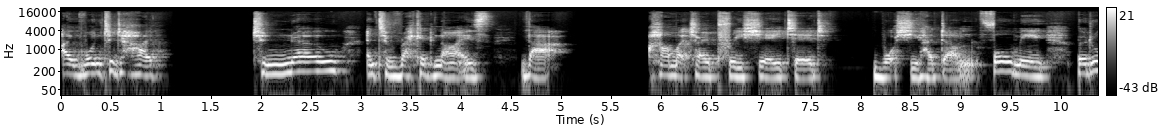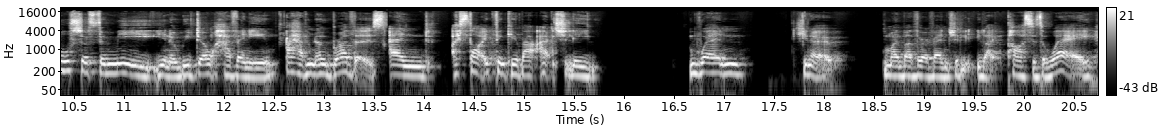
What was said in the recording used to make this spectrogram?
i wanted her to know and to recognize that how much i appreciated what she had done for me, but also for me, you know, we don't have any, I have no brothers. And I started thinking about actually when, you know, my mother eventually like passes away,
